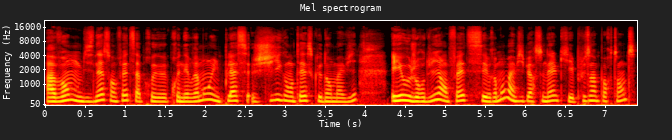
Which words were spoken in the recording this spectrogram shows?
Avant, mon business, en fait, ça prenait vraiment une place gigantesque dans ma vie. Et aujourd'hui, en fait, c'est vraiment ma vie personnelle qui est plus importante.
